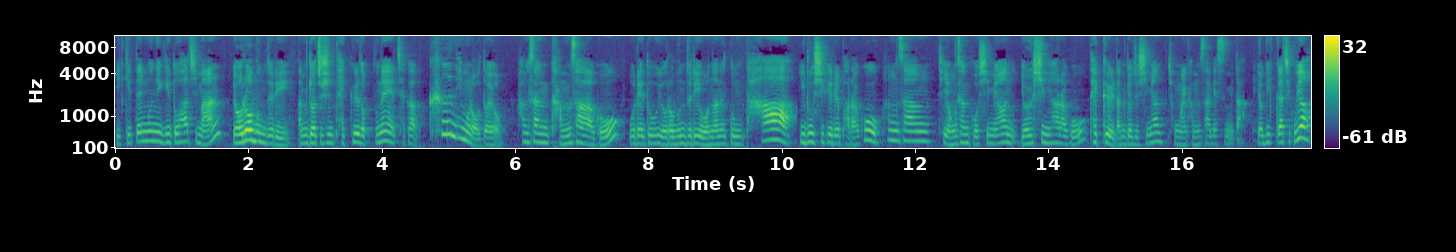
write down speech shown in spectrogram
있기 때문이기도 하지만 여러분들이 남겨주신 댓글 덕분에 제가 큰 힘을 얻어요. 항상 감사하고 올해도 여러분들이 원하는 꿈 다 이루시기를 바라고 항상 제 영상 보시면 열심히 하라고 댓글 남겨주시면 정말 감사하겠습니다. 여기까지고요.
